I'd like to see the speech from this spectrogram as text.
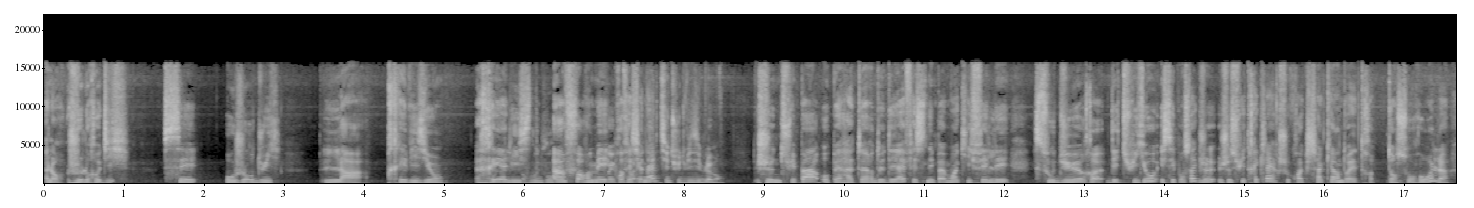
Alors, je le redis, c'est aujourd'hui la prévision réaliste, informée, professionnelle. certitude, visiblement. Je ne suis pas opérateur d'EDF et ce n'est pas moi qui fais les soudures des tuyaux. Et c'est pour ça que je, je suis très claire. Je crois que chacun doit être dans son rôle.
